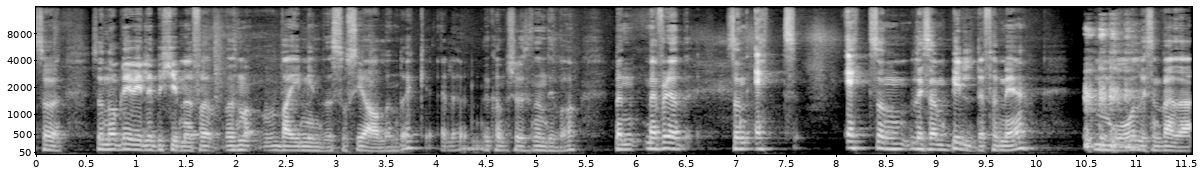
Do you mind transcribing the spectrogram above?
Så, så nå blir vi litt bekymret for Var jeg mindre sosial enn dere? Eller du kan ikke sånn de var. Men, men fordi at sånn ett et sånn liksom bilde for meg må liksom være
